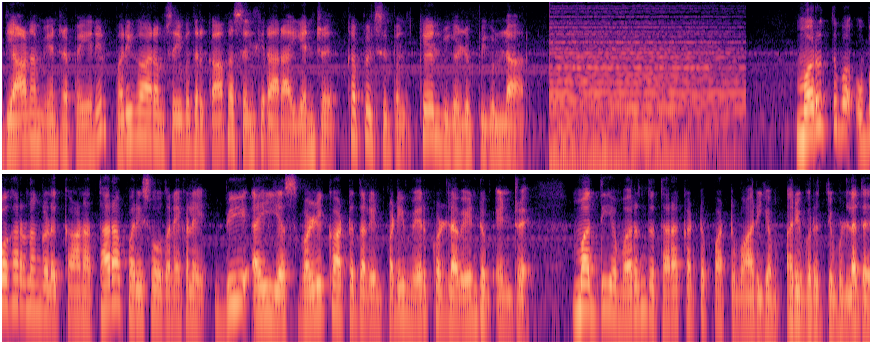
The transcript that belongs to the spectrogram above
தியானம் என்ற பெயரில் பரிகாரம் செய்வதற்காக செல்கிறாரா என்று கபில் சிபல் கேள்வி எழுப்பியுள்ளார். மருத்துவ உபகரணங்களுக்கான தர பரிசோதனைகளை பிஐஎஸ் வழிகாட்டுதலின்படி மேற்கொள்ள வேண்டும் என்று மத்திய மருந்து தர கட்டுப்பாட்டு வாரியம் அறிவுறுத்தியுள்ளது.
